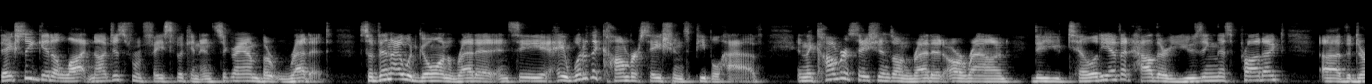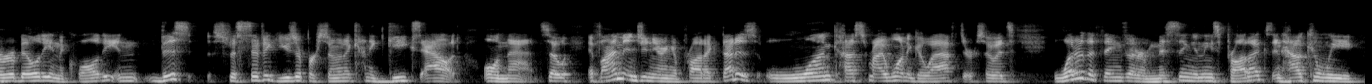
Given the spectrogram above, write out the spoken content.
they actually get a lot, not just from Facebook and Instagram, but Reddit. So then I would go on Reddit and see, hey, what are the conversations people have? And the conversations on Reddit are around the utility of it, how they're using this product, uh, the durability and the quality. And this specific user persona kind of geeks out on that. So if I'm engineering a product, that is one customer I want to go after. So it's what are the things that are missing in these products and how can we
